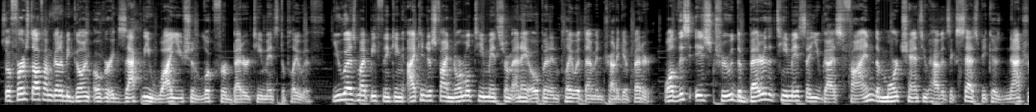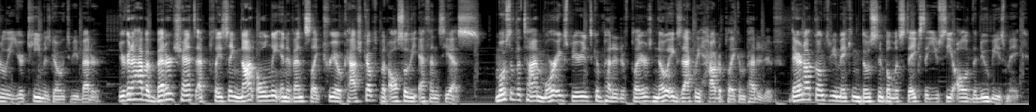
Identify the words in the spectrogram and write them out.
So first off, I'm going to be going over exactly why you should look for better teammates to play with. You guys might be thinking, I can just find normal teammates from NA Open and play with them and try to get better. While this is true, the better the teammates that you guys find, the more chance you have at success because naturally your team is going to be better. You're going to have a better chance at placing not only in events like Trio Cash Cups, but also the FNCS. Most of the time, more experienced competitive players know exactly how to play competitive. They're not going to be making those simple mistakes that you see all of the newbies make.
